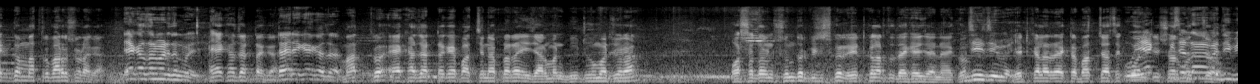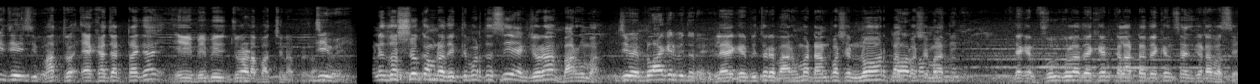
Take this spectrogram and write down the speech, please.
একদম মাত্র বারোশো টাকা। এক হাজার মারি দেন ভাই। এক হাজার টাকা। ডাইরেক্ট এক হাজার। মাত্র এক হাজার টাকায় পাচ্ছেন আপনারা এই জার্মান বিউটি হোমার জোড়া। অসাধারণ সুন্দর বিশেষ করে রেড কালার তো দেখাই যায় না এখন। জি জি ভাই। রেড কালারের একটা বাচ্চা আছে কোয়ালিটি সর্বোচ্চ। মাত্র এক হাজার টাকায় এই বেবি জোড়াটা পাচ্ছেন আপনারা। জি ভাই। মানে দর্শক আমরা দেখতে পারতেছি এক জোড়া বারহুমা। জি ভাই ব্ল্যাকের ভিতরে। ব্ল্যাকের ভিতরে বারহুমা ডান পাশে নর বাম পাশে বাম পাশে মাদি। দেখেন ফুলগুলা দেখেন কালারটা দেখেন সাইজ গাটাপ আছে।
